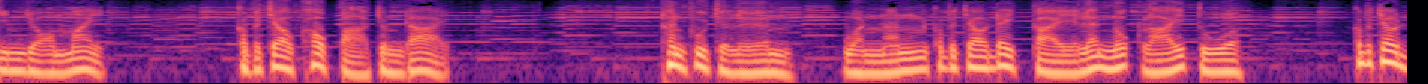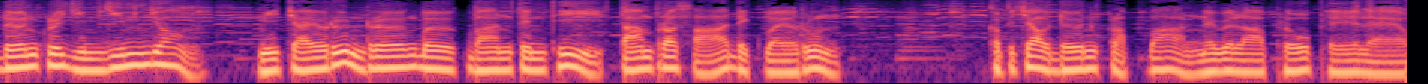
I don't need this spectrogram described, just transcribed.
ยินยอมไม่ข้าพเจ้าเข้าป่าจนได้ ท่านผู้เจริญ วันนั้นข้าพเจ้าได้ไก่และนกหลายตัวข้าพเจ้าเดินกระยิมยิ้มย่อง มีใจรื่นเริงเบิกบานเต็มที่ตามประษาเด็กวัยรุ่นข้าพเจ้าเดินกลับบ้านในเวลาโผล่เพลแล้ว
